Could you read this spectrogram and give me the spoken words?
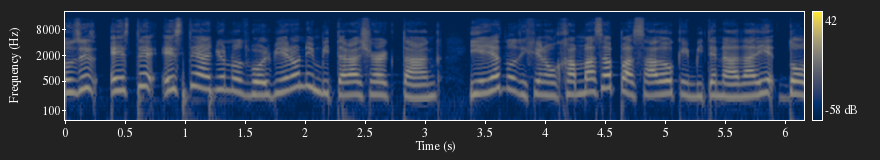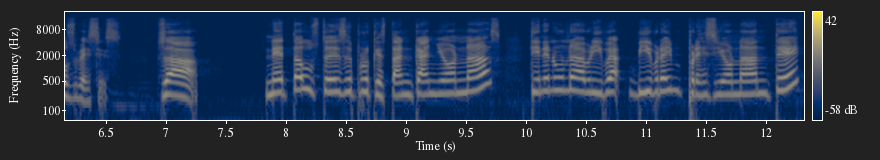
Entonces, este, este año nos volvieron a invitar a Shark Tank y ellas nos dijeron, jamás ha pasado que inviten a nadie dos veces. O sea, Neta, ustedes es porque están cañonas, tienen una vibra, impresionante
